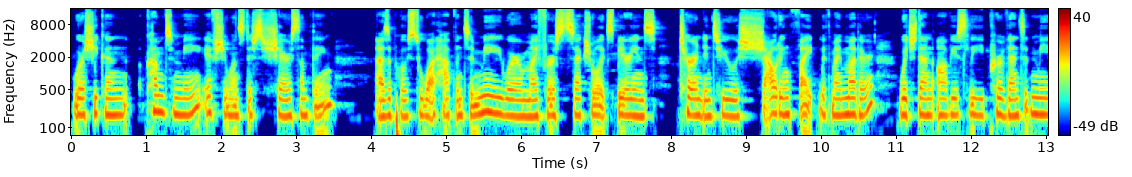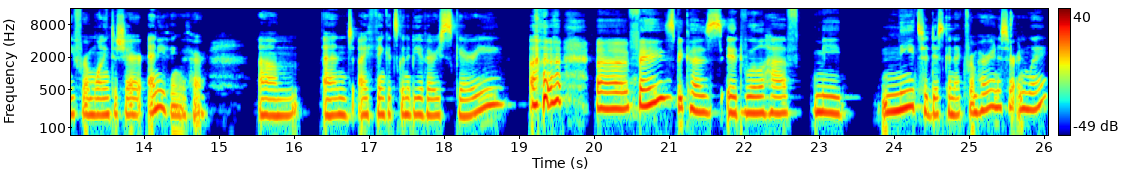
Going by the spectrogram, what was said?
where she can come to me if she wants to share something, as opposed to what happened to me where my first sexual experience turned into a shouting fight with my mother, which then obviously prevented me from wanting to share anything with her. Um, and I think it's going to be a very scary uh, phase because it will have me need to disconnect from her in a certain way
